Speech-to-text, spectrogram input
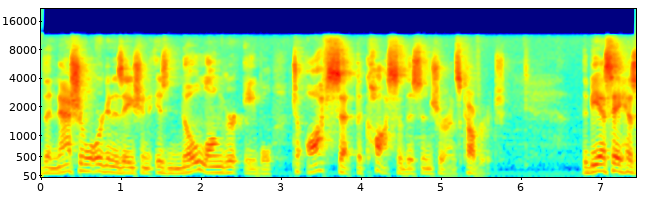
The national organization is no longer able to offset the costs of this insurance coverage. The BSA has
